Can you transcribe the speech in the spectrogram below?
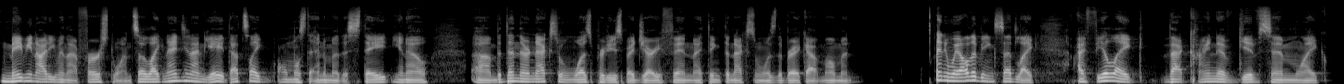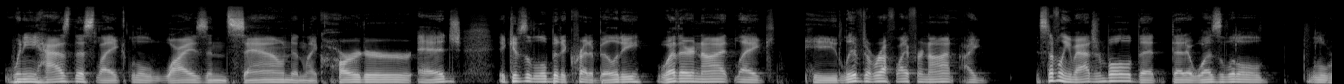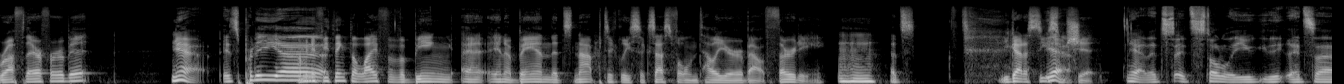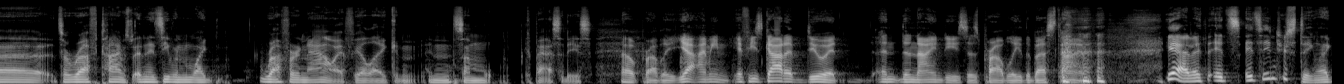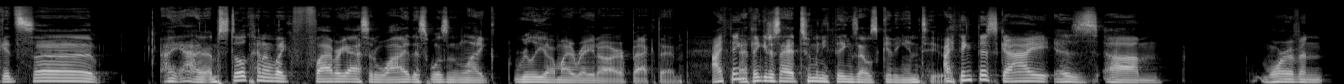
maybe not even that first one. So like 1998, that's like almost the enema of the state, you know. Um, but then their next one was produced by Jerry Finn. and I think the next one was the breakout moment. Anyway, all that being said, like I feel like that kind of gives him like when he has this like little wizened sound and like harder edge, it gives a little bit of credibility. Whether or not like he lived a rough life or not, I it's definitely imaginable that that it was a little little rough there for a bit. Yeah, it's pretty. Uh, I mean, if you think the life of a being uh, in a band that's not particularly successful until you're about 30, that's you got to see Yeah. some shit. yeah, that's it's totally. You, it's uh, it's a rough times, and it's even like rougher now. I feel like in in some capacities. Oh, probably. Yeah. I mean, if he's got to do it, and the 90s is probably the best time. Yeah, and it, it's it's interesting. Like it's uh, I, yeah, I'm still kind of like flabbergasted why this wasn't like really on my radar back then. I think. I think it just I had too many things I was getting into. I think this guy is um, more of an.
